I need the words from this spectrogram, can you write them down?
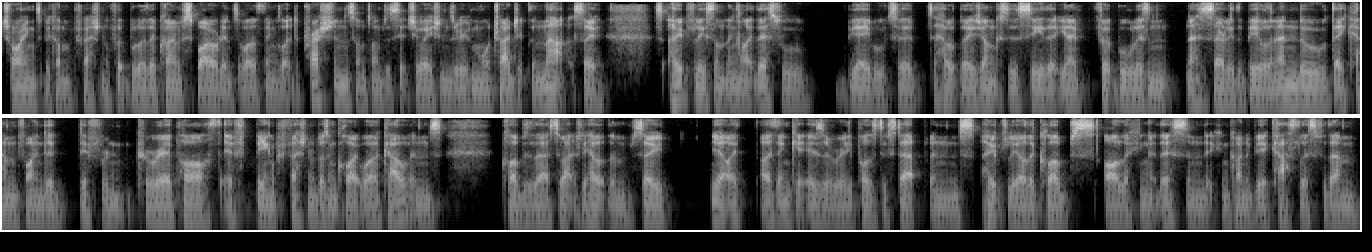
trying to become a professional footballer they've kind of spiraled into other things like depression. Sometimes the situations are even more tragic than that. So, so hopefully something like this will be able to to help those youngsters see that you know football isn't necessarily the be all and end all they can find a different career path if being a professional doesn't quite work out and clubs are there to actually help them so yeah, I, I think it is a really positive step, and hopefully other clubs are looking at this, and it can kind of be a catalyst for them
